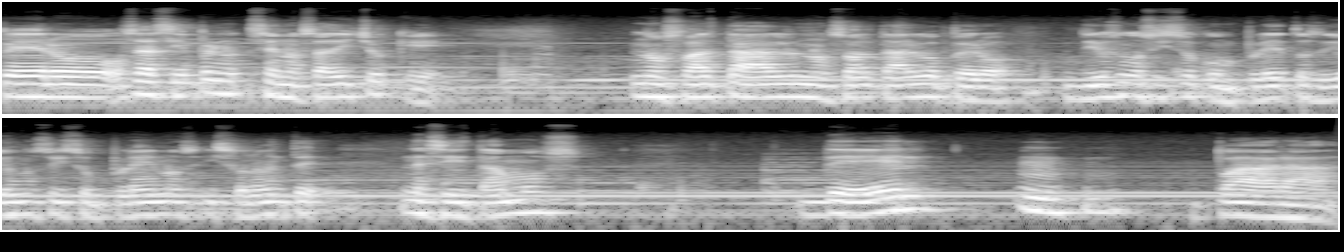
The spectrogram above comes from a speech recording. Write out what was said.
pero, o sea, siempre se nos ha dicho que nos falta algo, nos falta algo, pero Dios nos hizo completos, Dios nos hizo plenos y solamente necesitamos de Él para,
